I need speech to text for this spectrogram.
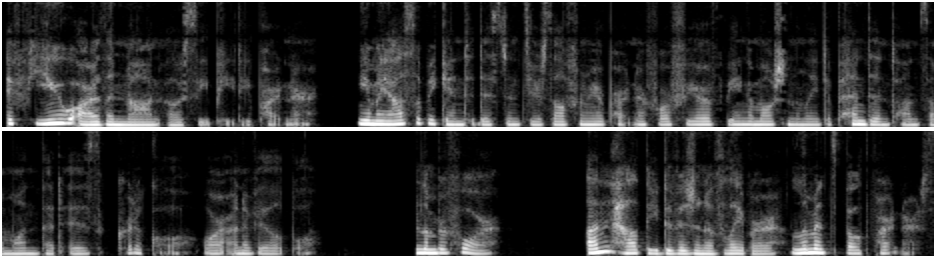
If you are the non-OCPD partner, you may also begin to distance yourself from your partner for fear of being emotionally dependent on someone that is critical or unavailable. Number four, unhealthy division of labor limits both partners.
